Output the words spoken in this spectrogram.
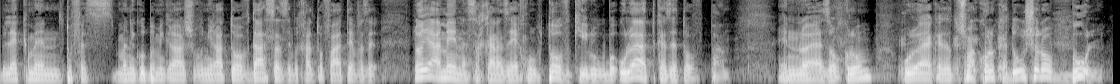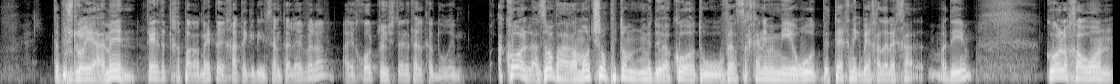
בלקמן תופס מנהיגות במגרש והוא נראה טוב, דסה זה בכלל תופעת טבע, זה לא יאמן השחקן הזה, איך הוא טוב, כאילו, הוא לא היה כזה טוב פעם. אין, לא יעזור כלום, הוא לא היה כזה, תשמע, כל כדור שלו בול. זה פשוט לא יאמן. תן לתת לך פרמטר אחד, תגיד לי אם שמת לב אליו, היכולת שלו להשתלט על כדורים. הכל, עזוב, הרמות שלו פתאום מדויקות, הוא עובר שחקנים במהירות, בטכניק, באחד על אחד, מדהים. גול אחרון,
